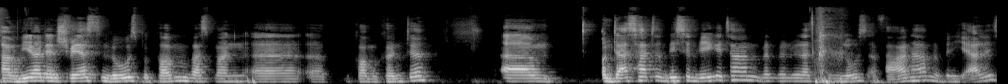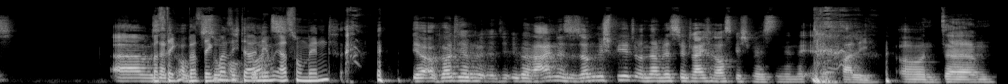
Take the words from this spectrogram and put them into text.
haben wir den schwersten Los bekommen, was man äh, äh, bekommen könnte. Ähm, und das hat ein bisschen wehgetan, wenn, wenn wir das Los erfahren haben, dann bin ich ehrlich. Ähm, was, denk, oh, was so, denkt man sich oh da Gott. in dem ersten Moment? Ja, oh Gott, die haben eine überragende Saison gespielt und dann wirst du gleich rausgeschmissen in der, in der Quali. und, ähm,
